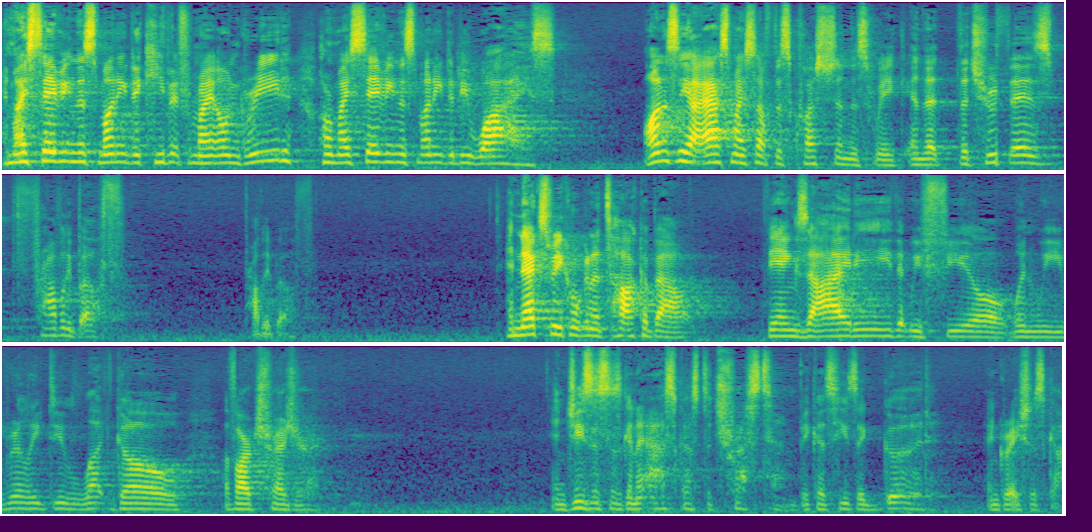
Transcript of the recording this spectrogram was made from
Am I saving this money to keep it for my own greed, or am I saving this money to be wise? Honestly, I asked myself this question this week, and that the truth is probably both. Probably both. And next week, we're going to talk about the anxiety that we feel when we really do let go of our treasure. And Jesus is going to ask us to trust him because he's a good and gracious God.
